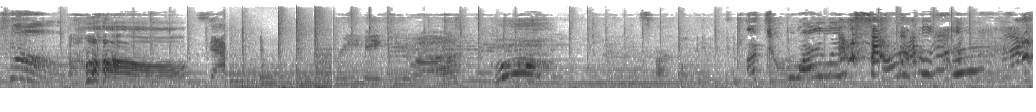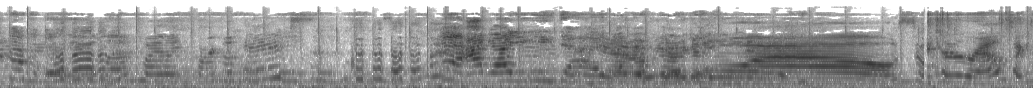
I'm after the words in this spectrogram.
is? No. Remake you a sparkle cake. A Twilight Sparkle Love Twilight sparkle cakes? I gotta eat that. Yeah, we are gonna eat it. Wow. So Turn it around so I can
